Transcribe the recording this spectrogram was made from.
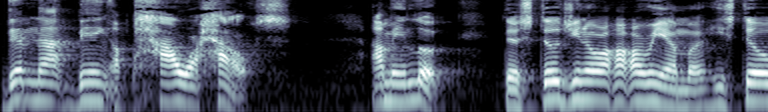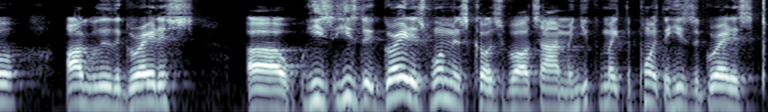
them not being a powerhouse. I mean, look, there's still Geno Auriemma. He's still arguably the greatest. Uh, he's he's the greatest women's coach of all time, and you can make the point that he's the greatest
